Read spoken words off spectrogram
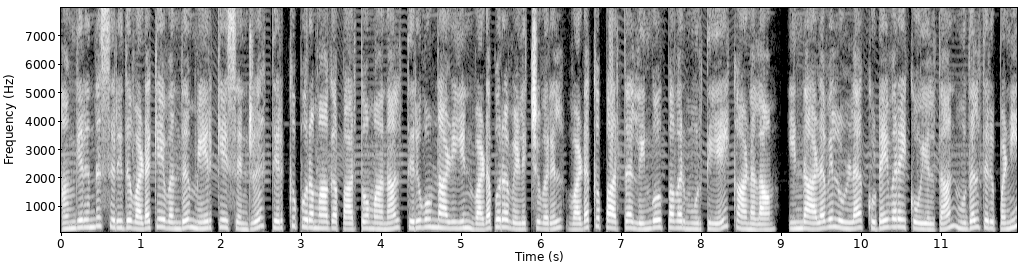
அங்கிருந்து சிறிது வடக்கே வந்து மேற்கே சென்று தெற்கு புறமாக பார்த்தோமானால் திருவுண்ணாழியின் வடபுற வெளிச்சுவரில் வடக்கு பார்த்த லிங்கோத்பவர் மூர்த்தியை காணலாம். இந்த அளவில் உள்ள குடைவரை கோயில்தான் முதல் திருப்பணி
